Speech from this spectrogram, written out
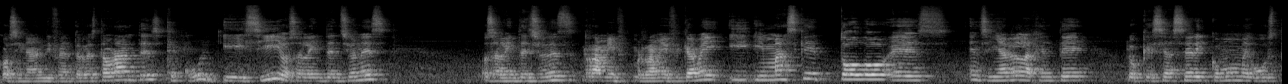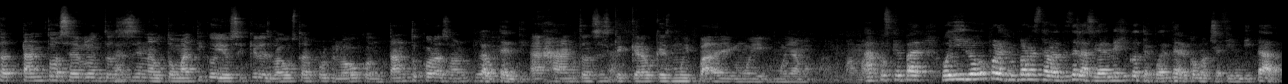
cocinar en diferentes restaurantes. Qué cool. Y sí, o sea, la intención es, o sea, la intención es ramif- ramificarme y, y más que todo es enseñarle a la gente lo que sé hacer y cómo me gusta tanto hacerlo. Entonces, en automático yo sé que les va a gustar porque lo hago con tanto corazón. La auténtica. Ajá, entonces que creo que es muy padre y muy, muy am- Ah, amable. pues qué padre. Oye, y luego, por ejemplo, restaurantes de la Ciudad de México te pueden tener como chef invitado.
